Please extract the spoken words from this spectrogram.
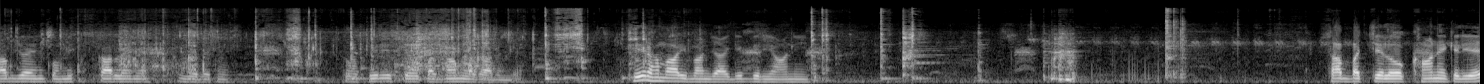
अब जो है इनको मिक्स कर लेंगे ये देखें। तो फिर इसके ऊपर दम लगा देंगे। फिर हमारी बन जाएगी बिरयानी। सब बच्चे लोग खाने के लिए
